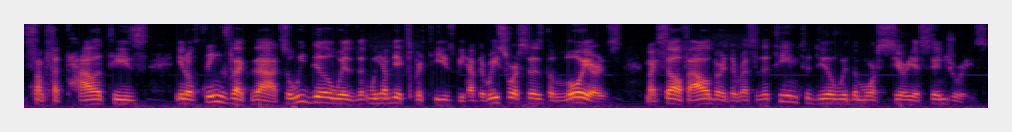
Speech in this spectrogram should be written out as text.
some fatalities you know things like that. So we deal with we have the expertise we have the resources the lawyers myself albert the rest of the team to deal with the more serious injuries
